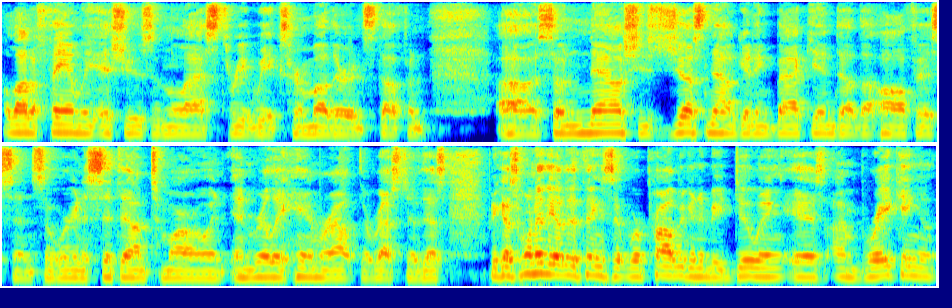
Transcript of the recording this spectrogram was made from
a lot of family issues in the last three weeks. Her mother and stuff, and uh, so now she's just now getting back into the office. And so we're going to sit down tomorrow and, and really hammer out the rest of this. Because one of the other things that we're probably going to be doing is I'm breaking,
